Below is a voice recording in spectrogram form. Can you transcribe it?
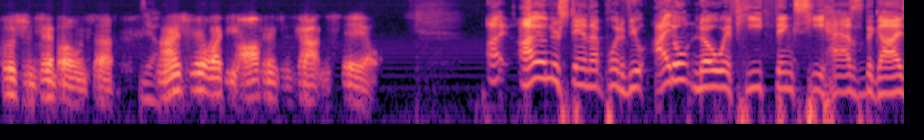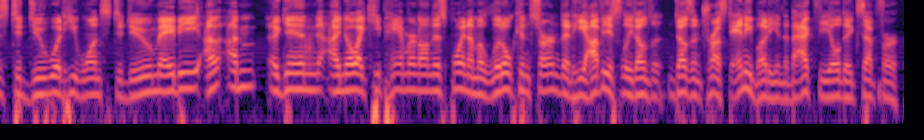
pushing tempo and stuff. Yeah. And I just feel like the offense has gotten stale. I, I understand that point of view. I don't know if he thinks he has the guys to do what he wants to do. Maybe I, I'm again. I know I keep hammering on this point. I'm a little concerned that he obviously doesn't doesn't trust anybody in the backfield except for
